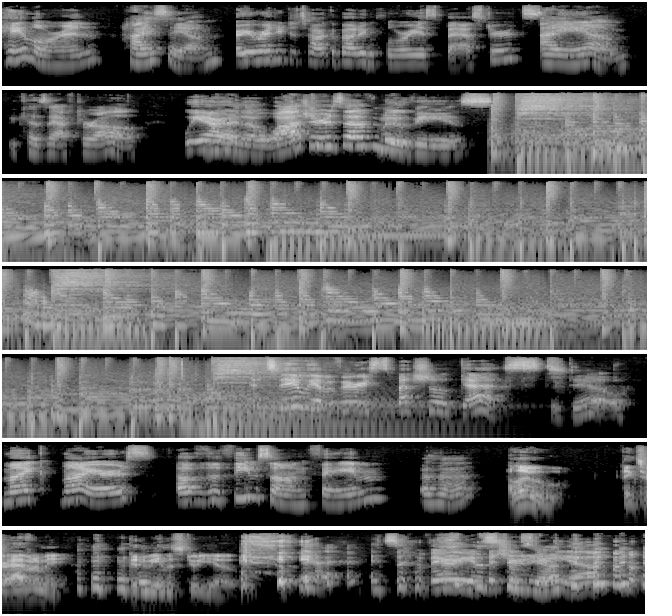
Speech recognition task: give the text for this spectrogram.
Hey, Lauren. Hi, Sam. Are you ready to talk about Inglourious Basterds? I am, because after all, we are we're the the Watchers Watchers of of Movies. And today we have a very special guest. we guest, do. Mike Myers of the theme song fame. Uh huh. Hello. Thanks for having me. Good to be in the studio. yeah, it's a very The official studio. studio.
